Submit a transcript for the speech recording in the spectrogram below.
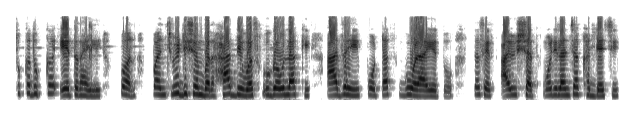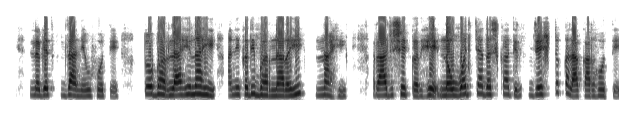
सुखदुःख येत राहिली. पण पंचवीस डिसेंबर हा दिवस उगवला की आजही पोटात गोळा येतो. तसेच आयुष्यात वडिलांच्या खड्ड्याची लगेच जाणीव होते. तो भरलाही नाही आणि कधी भरणारही नाही. राजशेखर हे नव्वदच्या दशकातील ज्येष्ठ कलाकार होते.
